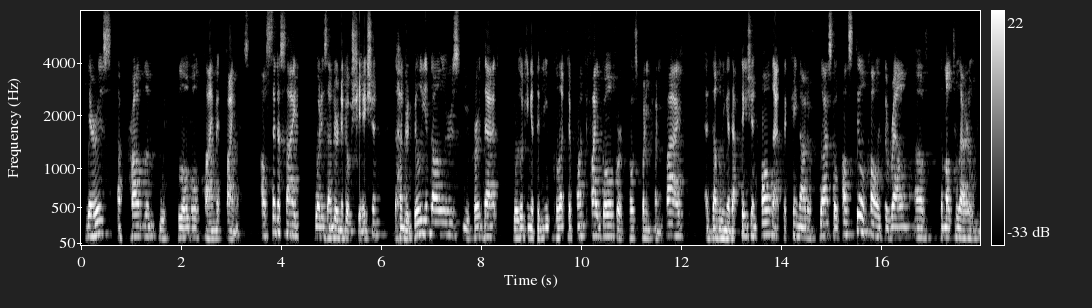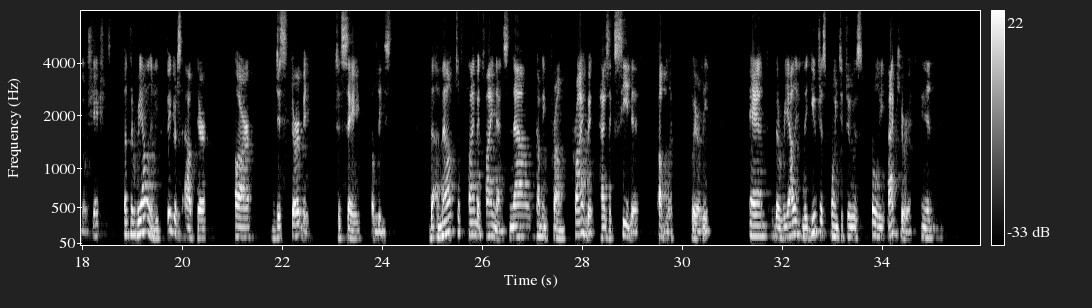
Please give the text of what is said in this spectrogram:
there is a problem with global climate finance. I'll set aside what is under negotiation, the $100 billion, you've heard that. We're looking at the new collective quantified goal for post 2025, a doubling adaptation, all that that came out of Glasgow. I'll still call it the realm of the multilateral negotiations. But the reality, the figures out there are disturbing, to say the least the amount of climate finance now coming from private has exceeded public, clearly. And the reality that you just pointed to is fully accurate in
